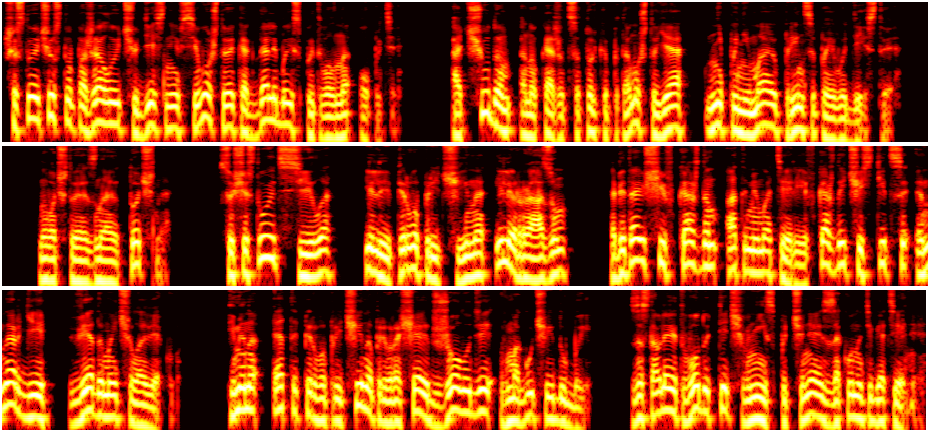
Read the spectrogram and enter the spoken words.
Шестое чувство, пожалуй, чудеснее всего, что я когда-либо испытывал на опыте. А чудом оно кажется только потому, что я не понимаю принципа его действия. Но вот что я знаю точно. Существует сила, или первопричина, или разум, обитающий в каждом атоме материи, в каждой частице энергии, ведомой человеку. Именно эта первопричина превращает желуди в могучие дубы, заставляет воду течь вниз, подчиняясь закону тяготения.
